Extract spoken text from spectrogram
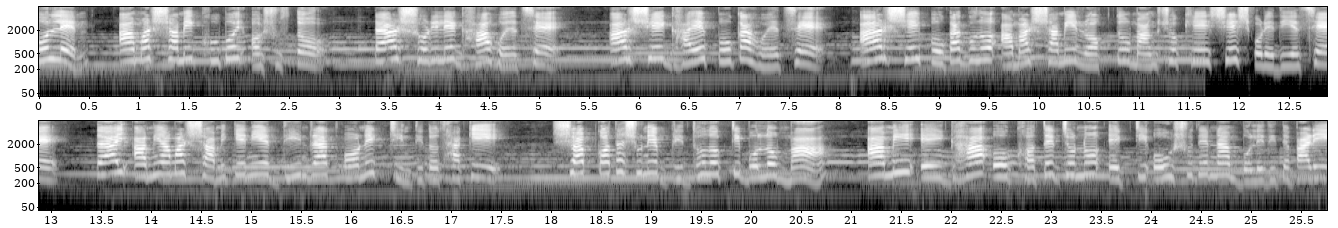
বললেন, আমার স্বামী খুবই অসুস্থ, তার শরীরে ঘা হয়েছে আর সেই ঘায়ে পোকা হয়েছে। আর সেই পোকাগুলো আমার স্বামীর রক্ত, মাংস খেয়ে শেষ করে দিয়েছে। তাই আমি আমার স্বামীকে নিয়ে দিনরাত অনেক চিন্তিত থাকি। সব কথা শুনে বৃদ্ধ লোকটি বলল, মা, আমি এই ঘা ও ক্ষতের জন্য একটি ঔষধের নাম বলে দিতে পারি।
